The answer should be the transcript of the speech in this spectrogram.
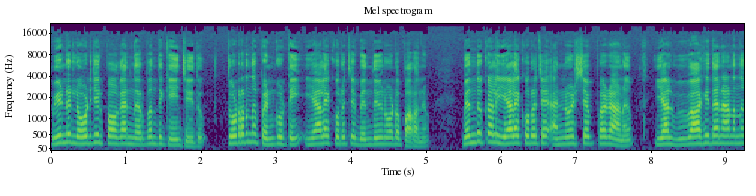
വീണ്ടും ലോഡ്ജിൽ പോകാൻ നിർബന്ധിക്കുകയും ചെയ്തു. തുടർന്ന് പെൺകുട്ടി ഇയാളെക്കുറിച്ച് ബന്ധുവിനോട് പറഞ്ഞു. ബന്ധുക്കൾ ഇയാളെക്കുറിച്ച് അന്വേഷിച്ചപ്പോഴാണ് ഇയാൾ വിവാഹിതനാണെന്ന്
